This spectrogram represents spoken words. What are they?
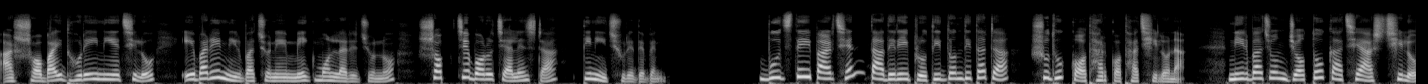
আর সবাই ধরেই নিয়েছিল এবারের নির্বাচনে মেঘমল্লারের জন্য সবচেয়ে বড় চ্যালেঞ্জটা তিনিই ছুড়ে দেবেন। বুঝতেই পারছেন, তাদের এই প্রতিদ্বন্দ্বিতাটা শুধু কথার কথা ছিল না। নির্বাচন যত কাছে আসছিল,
